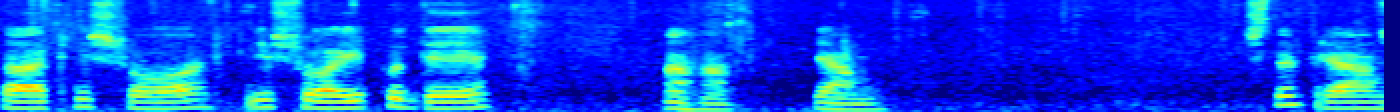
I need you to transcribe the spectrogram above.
Так, і що? І що? І куди? Ага, прямо. Пішли прямо.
